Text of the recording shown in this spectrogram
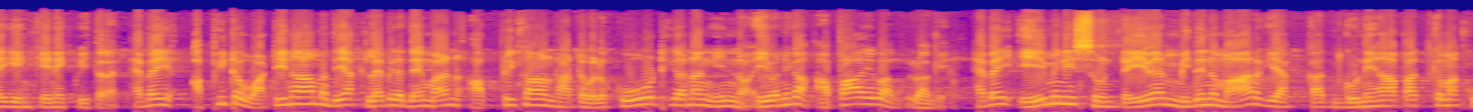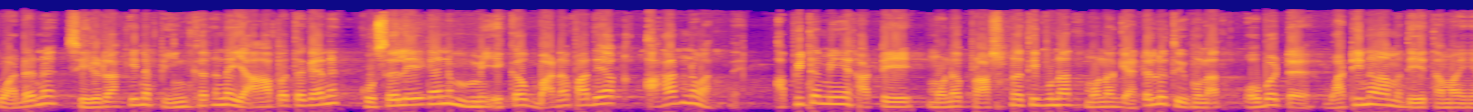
අයගෙන් කෙනෙක් විතරයි. හැබැයි අපිට වටිනාම දෙයක් ලැබිල දැම්බලන් අප්‍රිකාන් රටවල කෝටි ගණන් ඉන්න ඒවනික අපායවක් වගේ. හැබැයි ඒ මිනිස්සුන්ට ඒවැම් මිදෙන මාර්ගයක්කත් ගුණහාපත්කමක් වඩන සිල්රකින පින් කරන යාපත ගැන කුසලේ ගැන එක බණපදයක් අහන්නවත්නෑ අපිට මේ රටේ මොන ප්‍රශ්න තිබුණත් මොන ගැටලු තිබුණත් ඔබට වටිනාමදේ තමයි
